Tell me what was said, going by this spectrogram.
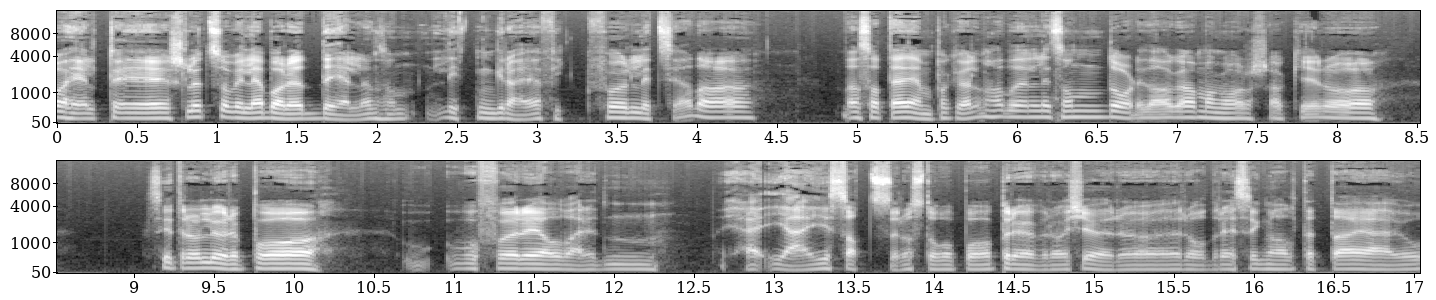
Og helt til slutt så vil jeg bare dele en sånn liten greie jeg fikk for litt siden. Da, da satt jeg hjemme på kvelden, hadde en litt sånn dårlig dag av mange årsaker, og sitter og lurer på hvorfor i all verden jeg, jeg, satser å stå på og prøver å kjøre roadracing og alt dette. Jeg er jo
